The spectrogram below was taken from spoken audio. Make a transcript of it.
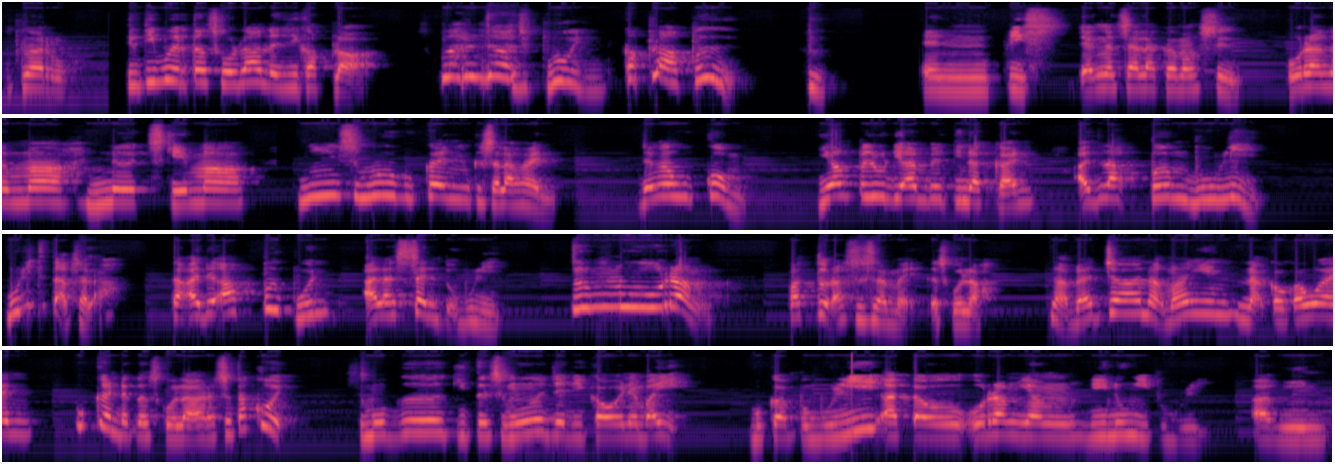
Terpengaruh. Tiba-tiba datang sekolah nak jadi kapla. Rendah je pun. Kapla apa? Hmm. And please, jangan salahkan mangsa. Orang lemah, nerd, skema. Ni semua bukan kesalahan. Jangan hukum. Yang perlu diambil tindakan adalah pembuli. Buli tetap salah. Tak ada apa pun alasan untuk buli. Semua orang patut rasa selamat kat sekolah. Nak belajar, nak main, nak kawan-kawan. Bukan datang sekolah rasa takut. Semoga kita semua jadi kawan yang baik. bukan pembuli atau orang yang lindungi pembuli. Amin.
